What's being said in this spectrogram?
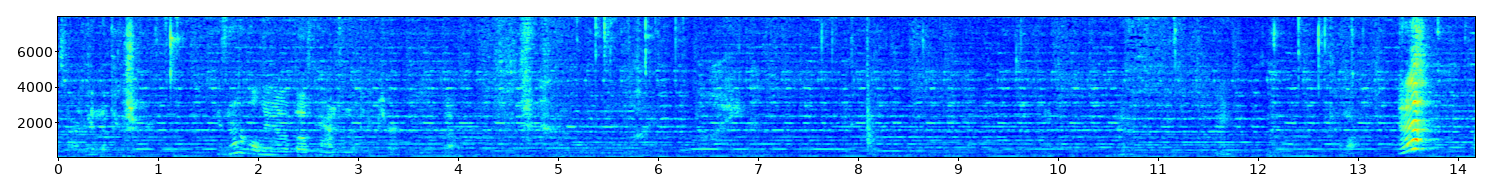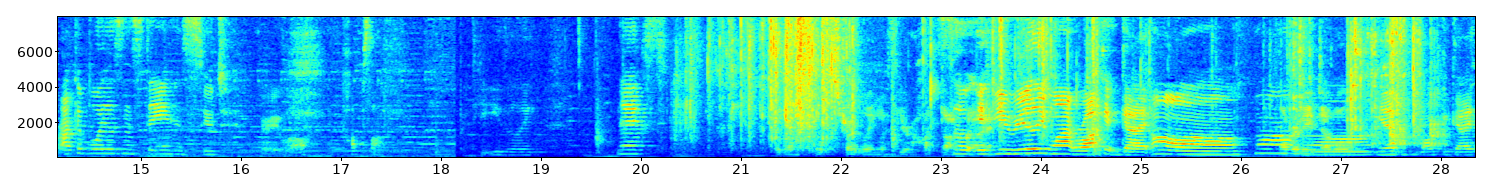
Sorry, in the picture. He's not holding it with both hands in the picture. No. Come on. Ah! Rocket Boy doesn't stay in his suit very well. It pops off struggling with your hot dog So guy. if you really want Rocket Guy, aww. Already double. Yep, Rocket Guy.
